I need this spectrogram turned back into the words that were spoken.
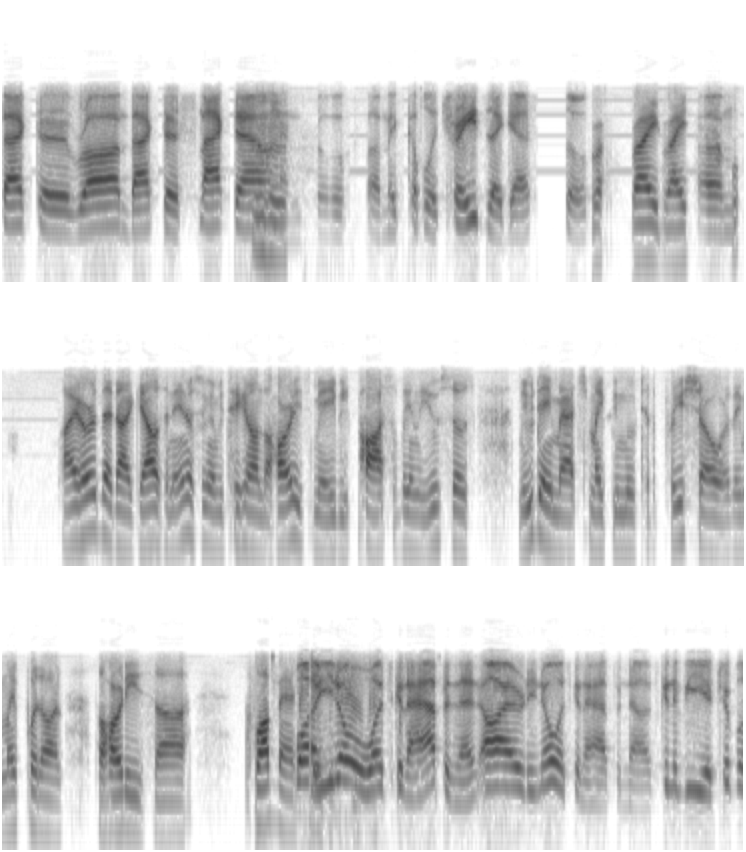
back to Raw and back to SmackDown Mhm. and so uh, make a couple of trades I guess. So Right, right. um I heard that uh, Gallows and Anderson are going to be taking on the Hardys, maybe, possibly, and the Usos New Day match might be moved to the pre-show, or they might put on the Hardys uh, club match. well, you know what's gonna happen then. Oh, I already know what's gonna happen now. It's gonna be a triple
